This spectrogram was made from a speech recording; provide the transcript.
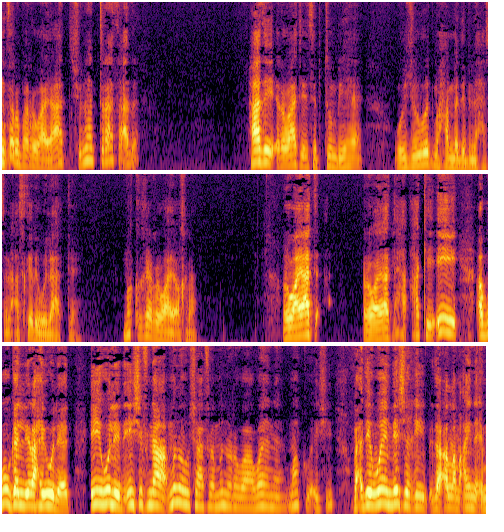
انظروا بهالروايات شنو التراث هذا؟ هذه روايات يثبتون بها وجود محمد بن الحسن العسكري ولادته ماكو غير رواية أخرى. روايات روايات حكي اي أبوه قال لي راح يولد. اي ولد اي شفناه. منو شافه؟ منو رواه وينه؟ ماكو أي شيء. وبعدين وين؟ ليش يغيب؟ إذا الله معينا إمام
